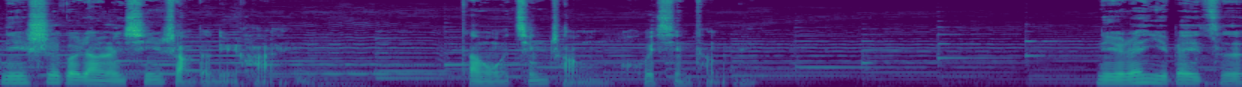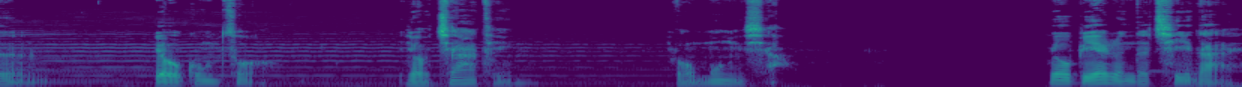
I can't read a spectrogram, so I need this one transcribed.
你是个让人欣赏的女孩，但我经常会心疼你。女人一辈子有工作，有家庭，有梦想，有别人的期待，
